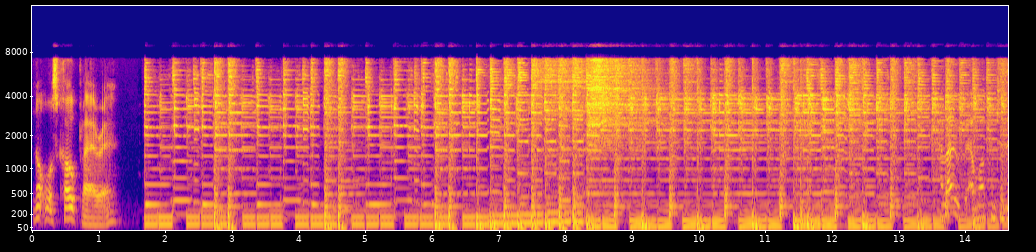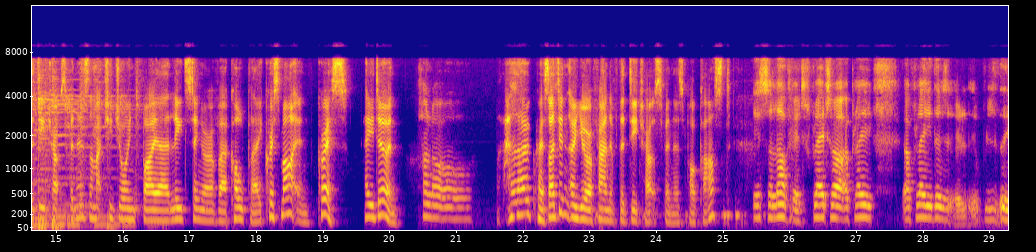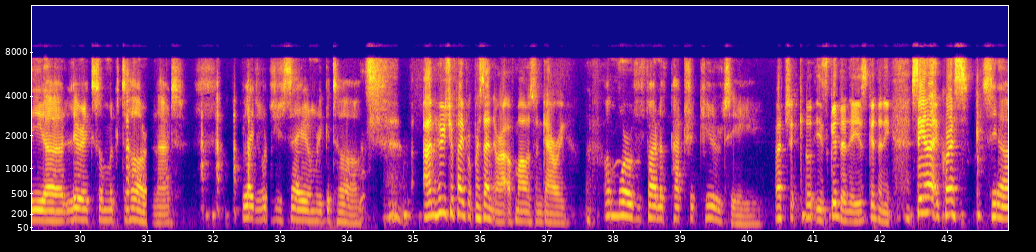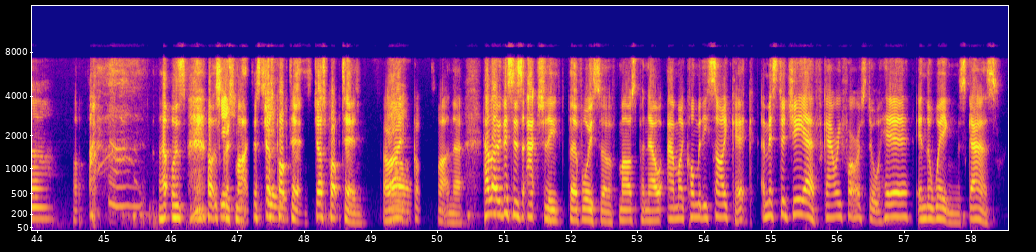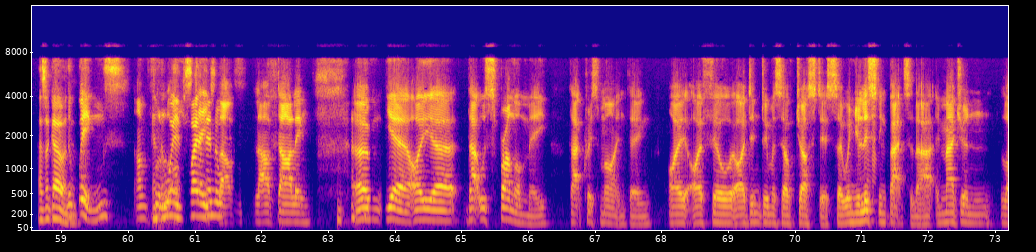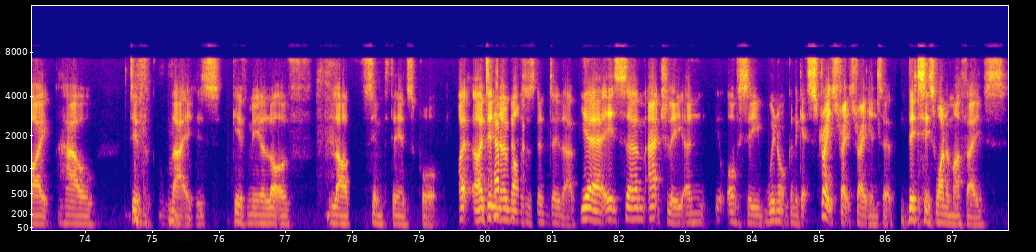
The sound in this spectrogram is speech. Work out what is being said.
Not what's Coldplay are here. Hello and welcome to the D Trout Spinners. I'm actually joined by uh, lead singer of uh, Coldplay, Chris Martin. Chris, how you doing? Hello. Hello, Chris. I didn't know you were a fan of the Detroit Spinners podcast. Yes, I love it. Play it, I play, I play the the uh, lyrics on the guitar and that. play what did you say on the guitar. And who's your favourite presenter out of Miles and Gary? I'm more of a fan of Patrick Kielty. Patrick, he's good, and he? He's good, and he? See you later, Chris. See ya. that was that was Chris. Martin. Just just popped in. Just popped in. All right. Oh. Got Chris Martin there. Hello, this is actually the voice of Miles Pennell and my comedy psychic, and Mr. GF Gary Forrestal here in the wings. Gaz, how's it going? The wings. I'm In full the of wings, stage in love, wings. love, darling. um, yeah, I uh, that was sprung on me. That Chris Martin thing. I, I feel I didn't do myself justice. So when you're listening back to that, imagine like how difficult that is. Give me a lot of love, sympathy, and support. I, I didn't know Miles was going to do that. Yeah, it's um actually, and obviously we're not going to get straight, straight, straight into it. This is one of my faves.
